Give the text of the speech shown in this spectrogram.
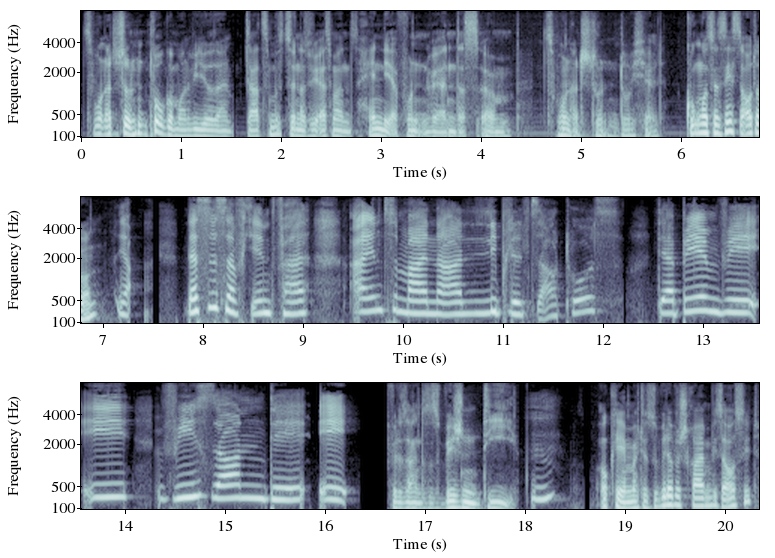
200 Stunden Pokémon-Video sein. Dazu müsste natürlich erstmal ein Handy erfunden werden, das ähm, 200 Stunden durchhält. Gucken wir uns das nächste Auto an? Das ist auf jeden Fall eins meiner Lieblingsautos. Der BMW i Vision DE. Ich würde sagen, das ist Vision D. Hm? Okay, möchtest du wieder beschreiben, wie es aussieht?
